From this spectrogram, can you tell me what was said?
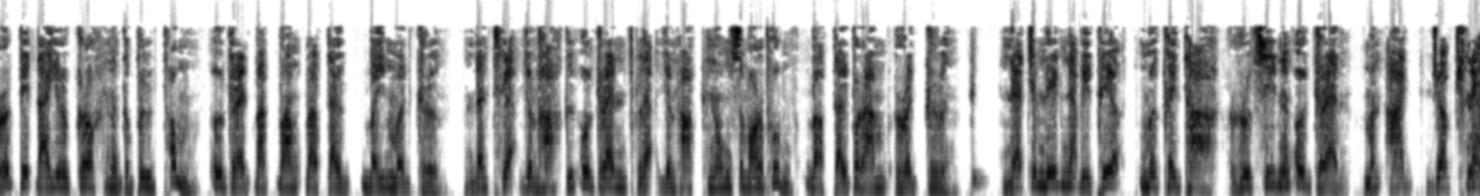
រថពាក្យដៃរក្រោះនិងកំពឹលធំអ៊ុយក្រែនបាត់បង់ដល់ទៅ30000គ្រឿងដែលធ្លាក់យន្តហោះគឺអ៊ុយក្រែនធ្លាក់យន្តហោះក្នុងសមរភូមិដល់ទៅ500គ្រឿង អ្នកជំនាញអ្នកវិភាគមើលឃើញថារុស្ស៊ីនិងអ៊ុយក្រែនមិនអាចយកឈ្នះ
